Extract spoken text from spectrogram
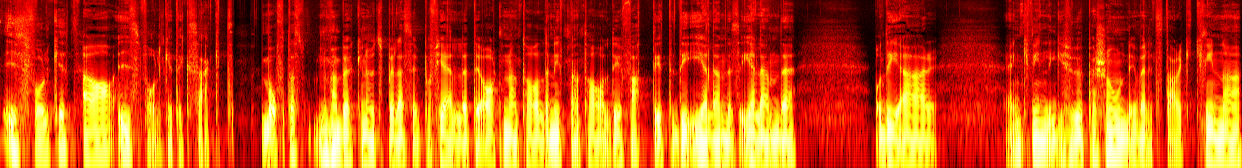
Isfolket? Ja, Isfolket, exakt. Oftast de här böckerna utspelar sig på fjället, det är 1800-tal, det är 1900-tal, det är fattigt, det är eländes elände. Och det är en kvinnlig huvudperson, det är en väldigt stark kvinna.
